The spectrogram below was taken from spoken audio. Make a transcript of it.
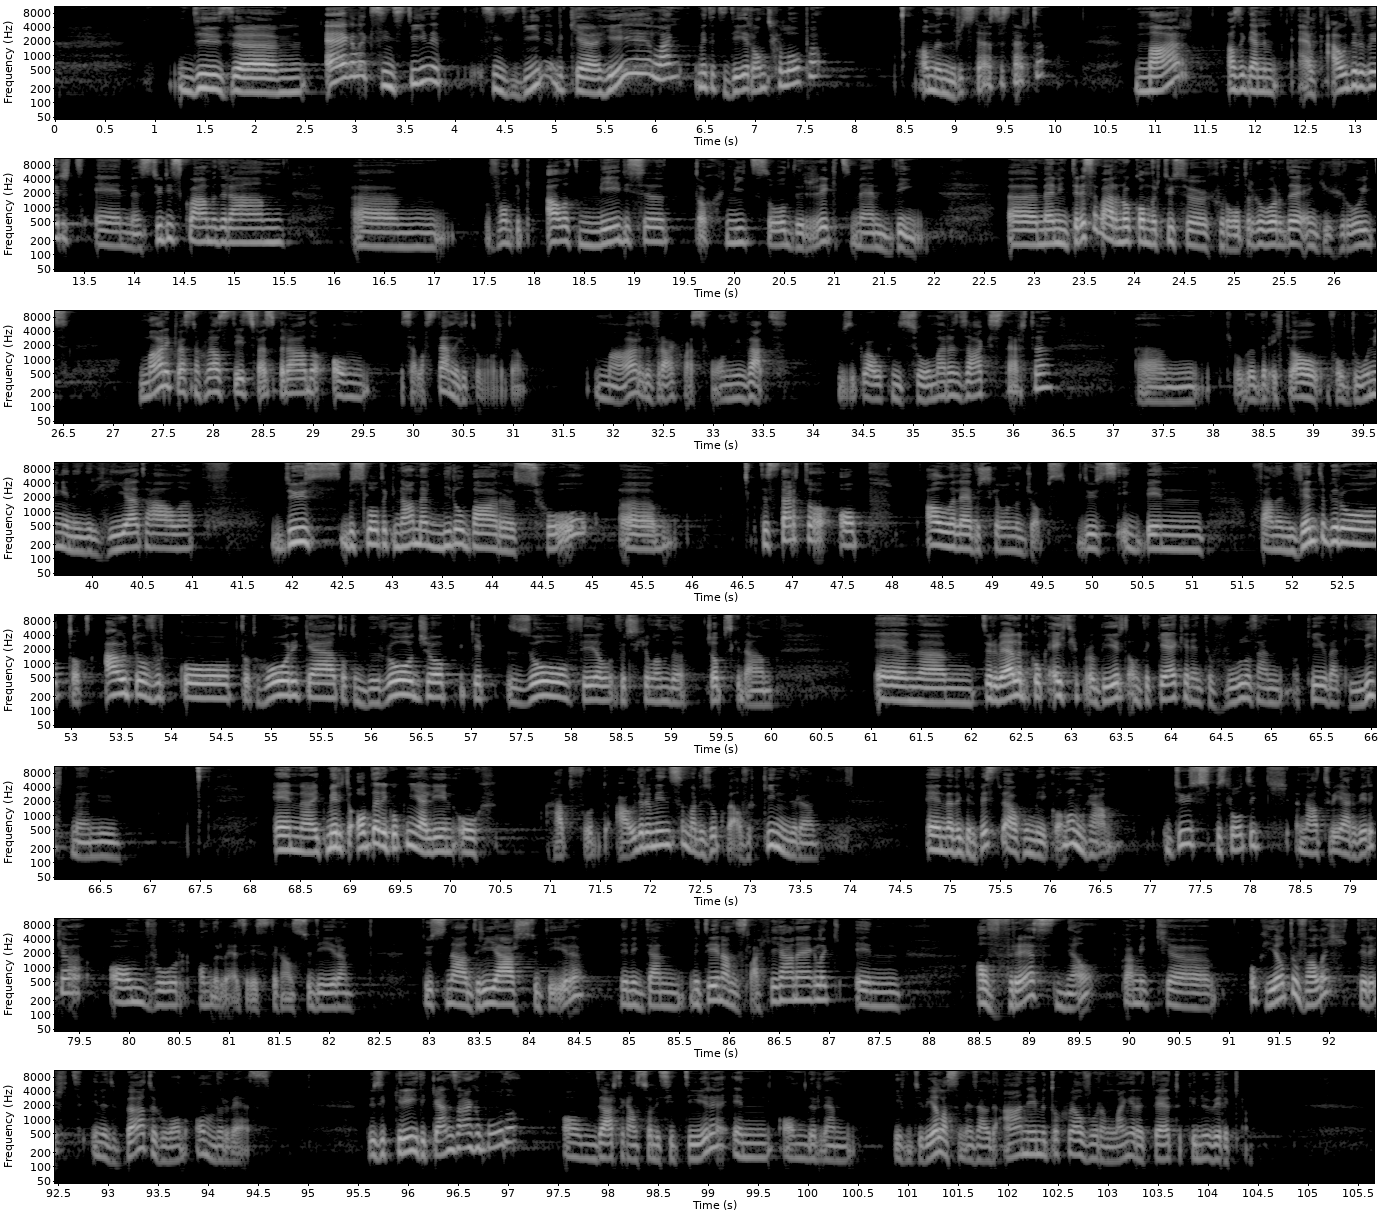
Dus uh, eigenlijk sindsdien sindsdien heb ik eh, heel lang met het idee rondgelopen om een rusthuis te starten. Maar als ik dan eigenlijk ouder werd en mijn studies kwamen eraan, um, vond ik al het medische toch niet zo direct mijn ding. Uh, mijn interesses waren ook ondertussen groter geworden en gegroeid. Maar ik was nog wel steeds vastberaden om zelfstandige te worden. Maar de vraag was gewoon in wat. Dus ik wou ook niet zomaar een zaak starten. Um, ik wilde er echt wel voldoening en energie uit halen. Dus besloot ik na mijn middelbare school um, te starten op allerlei verschillende jobs. Dus ik ben van een eventenbureau tot autoverkoop, tot horeca, tot een bureaujob. Ik heb zoveel verschillende jobs gedaan. En um, terwijl heb ik ook echt geprobeerd om te kijken en te voelen van... Oké, wat ligt mij nu? En uh, ik merkte op dat ik ook niet alleen oog had voor de oudere mensen, maar dus ook wel voor kinderen. En dat ik er best wel goed mee kon omgaan. Dus besloot ik na twee jaar werken om voor onderwijzeres te gaan studeren. Dus na drie jaar studeren ben ik dan meteen aan de slag gegaan eigenlijk. En al vrij snel kwam ik uh, ook heel toevallig terecht in het buitengewoon onderwijs. Dus ik kreeg de kans aangeboden om daar te gaan solliciteren en om er dan eventueel, als ze mij zouden aannemen, toch wel voor een langere tijd te kunnen werken.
